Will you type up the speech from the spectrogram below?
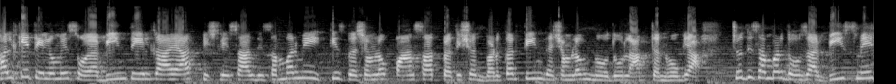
हल्के तेलों में सोयाबीन तेल का आयात पिछले साल दिसंबर में इक्कीस दशमलव पाँच सात प्रतिशत बढ़कर तीन दशमलव नौ दो लाख टन हो गया, जो दिसंबर दो हज़ार बीस में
